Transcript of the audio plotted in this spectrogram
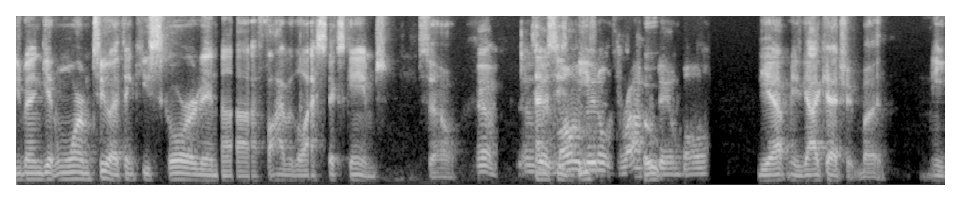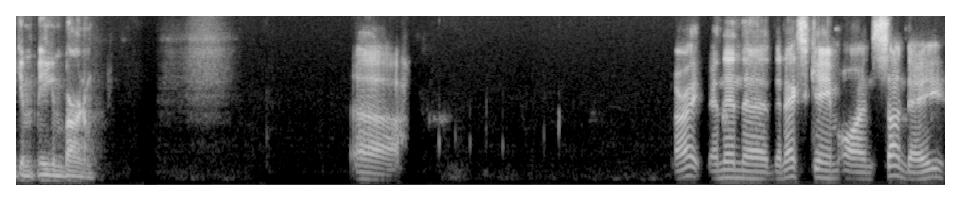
he's been getting warm too. I think he scored in uh, five of the last six games. So yeah, as long as they don't drop the damn ball. Yep, he's got to catch it, but he can he can burn them. Uh, all right, and then the the next game on Sunday.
